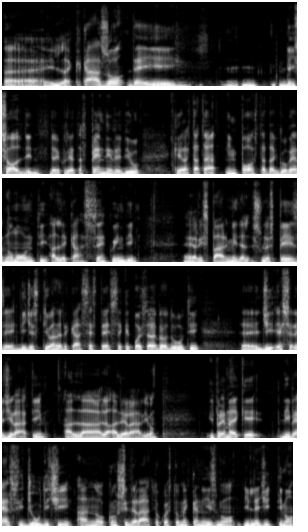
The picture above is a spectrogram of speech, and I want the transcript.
eh, il caso dei dei soldi, della cosiddetta spending review che era stata imposta dal governo Monti alle casse, quindi eh, risparmi del, sulle spese di gestione delle casse stesse che poi sarebbero dovuti eh, gi- essere girati alla, all'erario. Il problema è che diversi giudici hanno considerato questo meccanismo illegittimo,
